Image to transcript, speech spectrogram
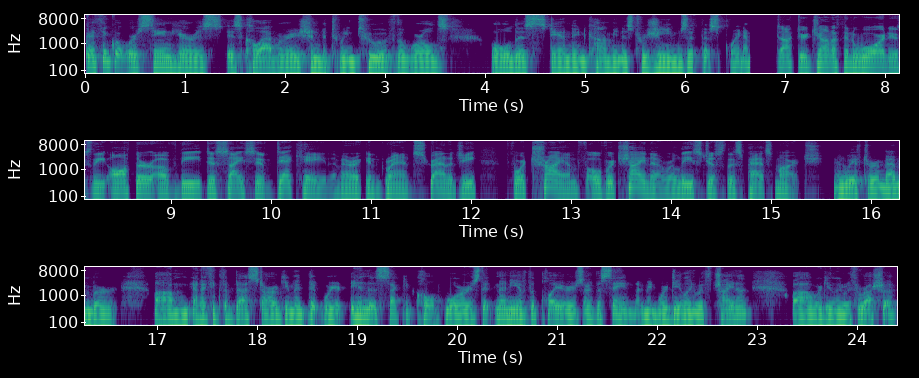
I think what we're seeing here is is collaboration between two of the world's oldest standing communist regimes at this point. Dr. Jonathan Ward is the author of The Decisive Decade American Grand Strategy for Triumph over China, released just this past March. I mean, we have to remember, um, and I think the best argument that we're in the second Cold War is that many of the players are the same. I mean, we're dealing with China, uh, we're dealing with Russia,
